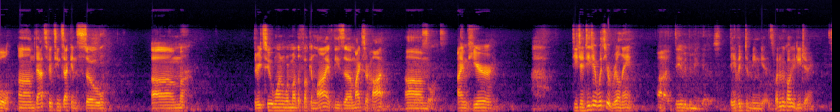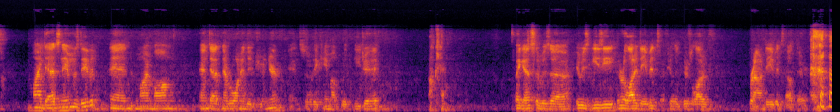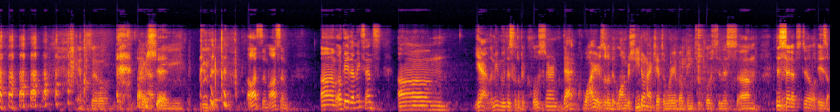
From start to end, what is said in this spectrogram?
Cool. Um, that's 15 seconds. So, um, three, two, one. We're motherfucking live. These uh, mics are hot. Um, I'm here. DJ, DJ, what's your real name? Uh, David Dominguez. David Dominguez. What do we call you, DJ? My dad's name was David, and my mom and dad never wanted a junior, and so they came up with DJ. Okay. I guess it was uh, it was easy. There were a lot of Davids. I feel like there's a lot of Brown Davids out there, and so I oh shit. Awesome, awesome. Um, okay, that makes sense. Um, yeah, let me move this a little bit closer. That choir is a little bit longer, so you don't actually have to worry about being too close to this. Um, this setup still is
